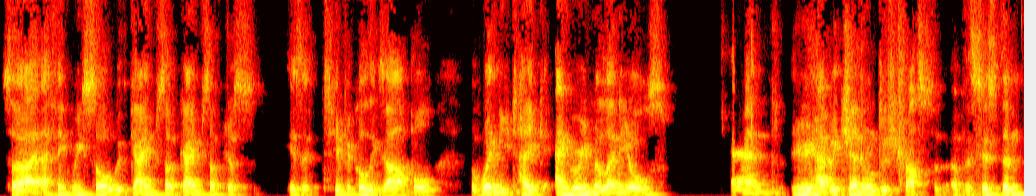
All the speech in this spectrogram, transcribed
So I, I think we saw with GameStop, GameStop just is a typical example of when you take angry millennials and who have a general distrust of, the system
